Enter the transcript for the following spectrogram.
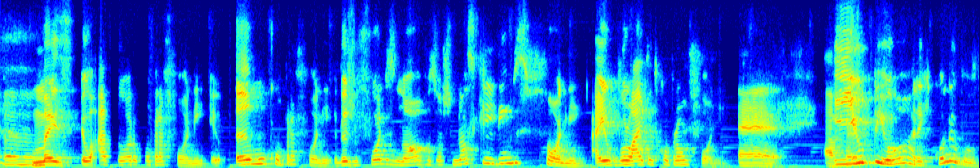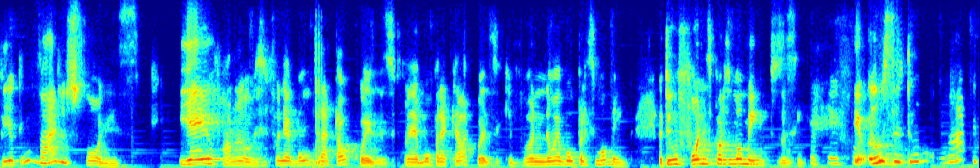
Aham. Mas eu adoro comprar fone. Eu amo comprar fone. Eu vejo fones novos, eu acho, nossa, que lindo esse fone. Aí eu vou lá e tento comprar um fone. É. a E o pior é que quando eu vou ver, eu tenho vários fones. E aí eu falo, não, esse fone é bom pra tal coisa, esse fone é bom pra aquela coisa, que fone não é bom pra esse momento. Eu tenho fones para os momentos, assim. Eu Eu, eu não sei, eu tenho um hábito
